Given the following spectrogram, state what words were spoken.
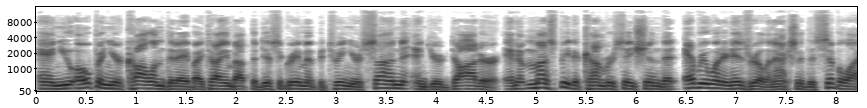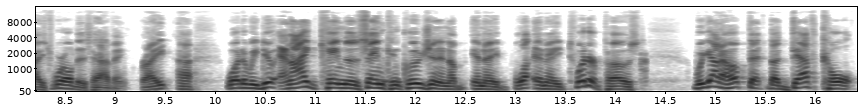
And you open your column today by talking about the disagreement between your son and your daughter. And it must be the conversation that everyone in Israel and actually the civilized world is having, right? Uh, what do we do? And I came to the same conclusion in a in a in a Twitter post. We got to hope that the death cult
